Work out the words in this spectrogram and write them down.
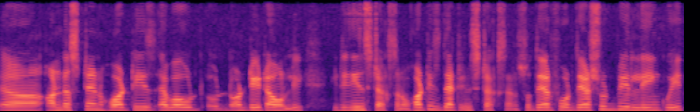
uh, understand what is about uh, not data only it is instruction what is that instruction. So, therefore, there should be a link with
